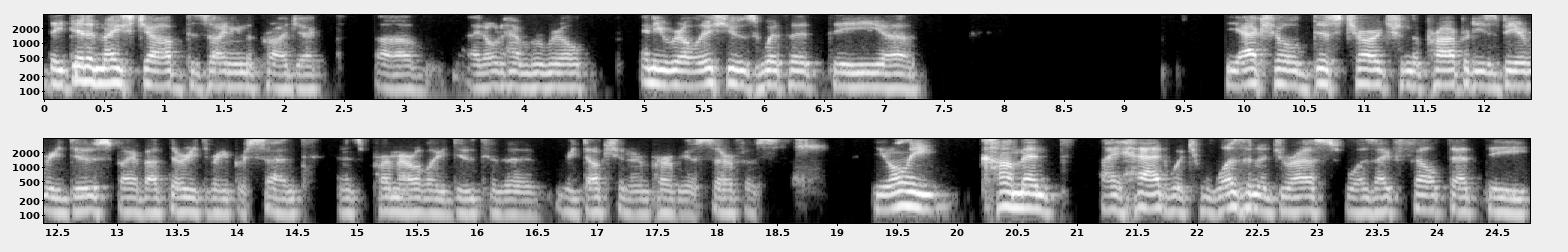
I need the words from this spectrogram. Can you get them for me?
They did a nice job designing the project. Um, I don't have a real, any real issues with it. The, uh, the actual discharge from the property is being reduced by about thirty-three percent. And it's primarily due to the reduction in impervious surface. The only comment I had, which wasn't addressed, was I felt that the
